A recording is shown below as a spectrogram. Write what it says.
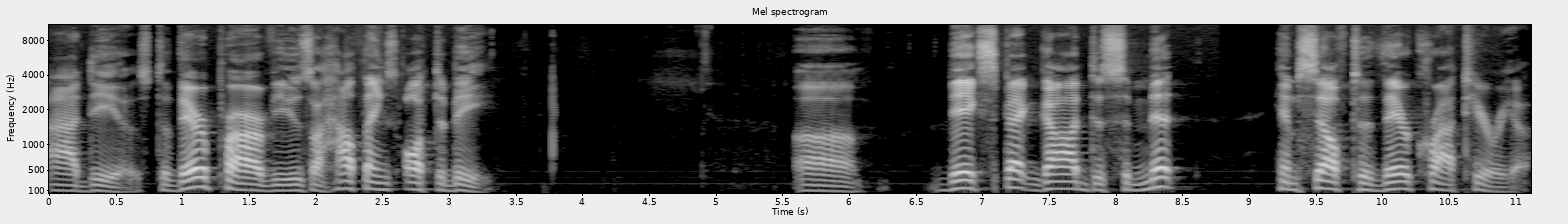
ideas, to their prior views of how things ought to be. Uh, they expect God to submit himself to their criteria.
